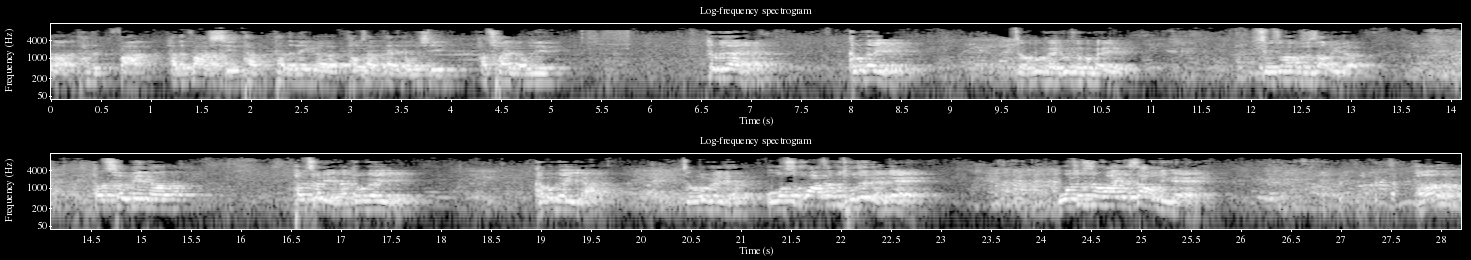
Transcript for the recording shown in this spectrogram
啊！他的发、他的发型、他他的那个头上戴的东西，他穿的东西，对不对？可不可以？怎么不可以？为什么不可以？谁说她不是少女的？她的侧面呢？她的侧脸呢？可不可以？可不可以啊？怎么不可以？我是画这幅图的人呢，我就是画一个少女哎。啊？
